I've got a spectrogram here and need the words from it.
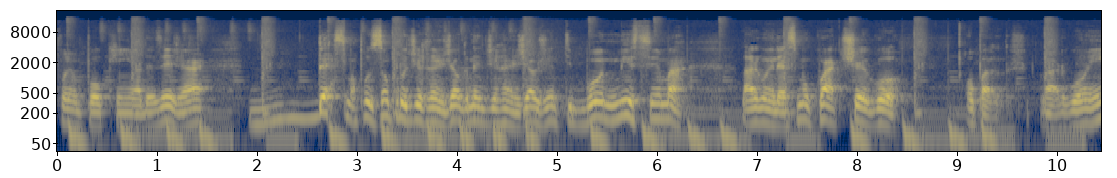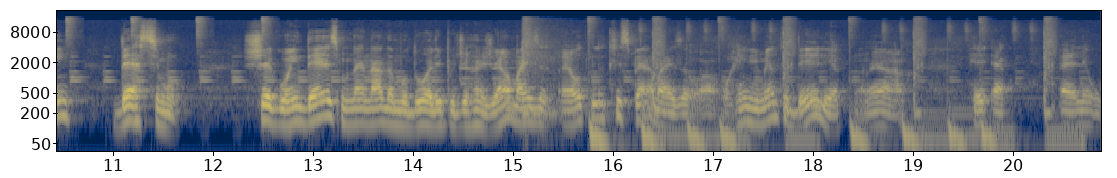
foi um pouquinho a desejar. Décima posição para o de Rangel, grande de Rangel, gente boníssima. Largou em décimo quarto, chegou. Opa, largou em décimo. Chegou em décimo, né? Nada mudou ali pro de Rangel, mas é outro que espera mais. O, rendimento dele, né? É, é, ele,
